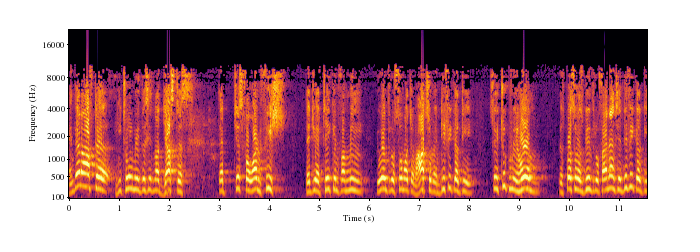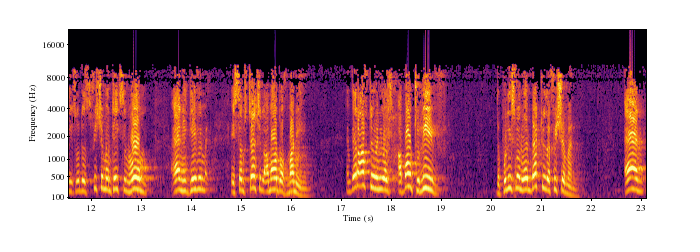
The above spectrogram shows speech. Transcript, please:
And thereafter he told me this is not justice, that just for one fish that you had taken from me, you went through so much of hardship and difficulty. So he took me home. This person was going through financial difficulty, so this fisherman takes him home and he gave him a substantial amount of money. And thereafter when he was about to leave, the policeman went back to the fisherman and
